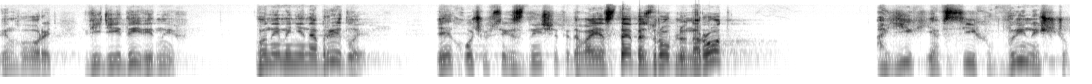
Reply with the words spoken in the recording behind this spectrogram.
Він говорить: відійди від них. Вони мені набридли. Я їх хочу всіх знищити. Давай я з тебе зроблю народ, а їх я всіх винищу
